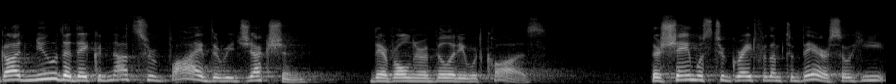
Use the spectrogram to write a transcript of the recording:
God knew that they could not survive the rejection their vulnerability would cause. Their shame was too great for them to bear, so he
